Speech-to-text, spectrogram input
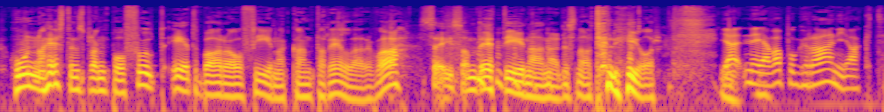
hon och hästen sprang på fullt ätbara och fina kantareller. Va? Säg som det Tina när det snart är nyår. Ja, när jag var på granjakt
